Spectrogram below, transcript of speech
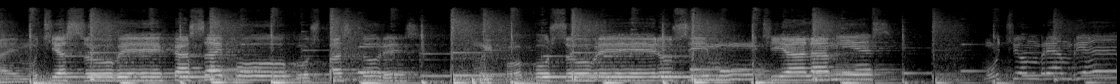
Hay muchas ovejas, hay pocos pastores, muy pocos obreros y mucha la mies, mucho hombre hambriento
